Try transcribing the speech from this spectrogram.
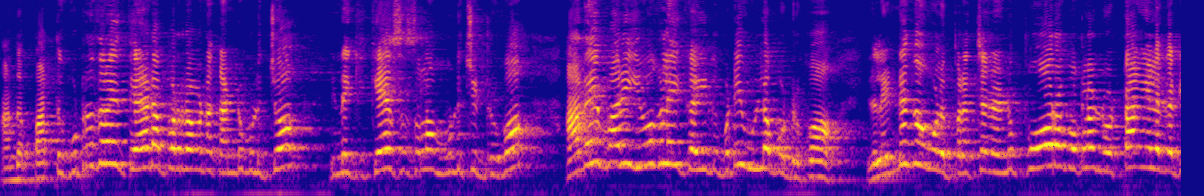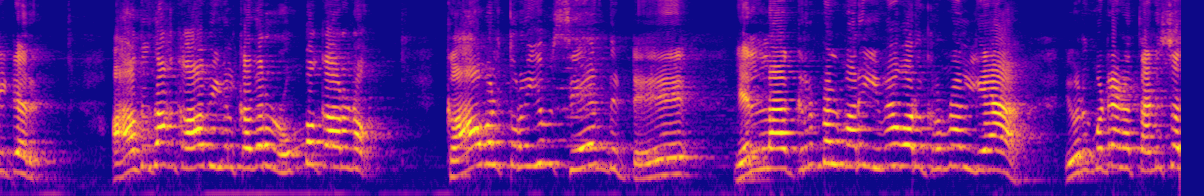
அந்த பத்து குற்றத்தில் தேடப்படுறவனை கண்டுபிடிச்சோம். இன்னைக்கு கேசஸ் எல்லாம் முடிச்சிட்டு இருக்கோம் அதே மாதிரி இவங்களையும் கைது பண்ணி உள்ள போட்டிருக்கோம். இதுல என்னங்க உங்களுக்கு பிரச்சனைன்னு போற போக்கெல்லாம் நொட்டாங்கையில தட்டிட்டாரு அதுதான் காவிகள் கதற ரொம்ப காரணம். காவல்துறையும் சேர்ந்துட்டு எல்லா கிரிமினல் மாதிரி இவன் ஒரு கிரிமினல் இல்லையா? இவனுக்கு மட்டும் என்ன தனிசா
